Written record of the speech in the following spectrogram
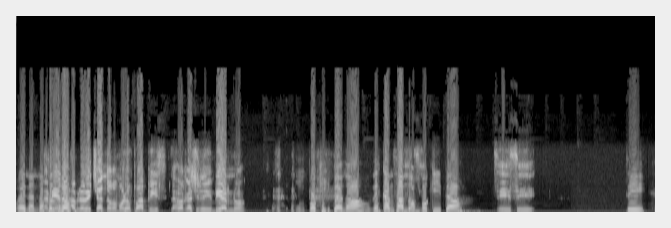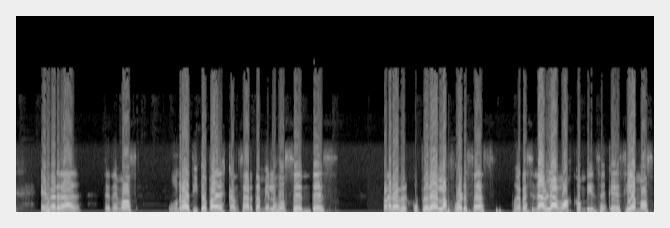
Bueno, También nosotros aprovechando como los papis las vacaciones de invierno. un poquito, ¿no? Descansando Sí, un poquito. Sí, sí. Sí, es verdad. Tenemos un ratito para descansar también los docentes, para recuperar las fuerzas, porque recién hablamos con Vincent que decíamos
